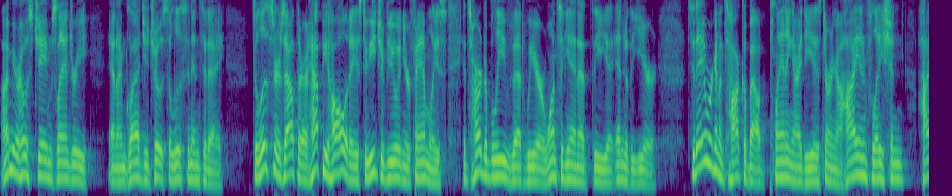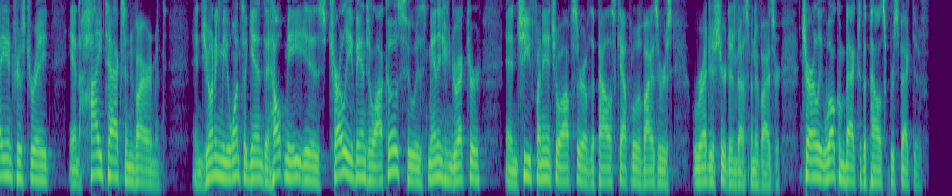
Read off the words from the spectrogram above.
I'm your host, James Landry, and I'm glad you chose to listen in today. To listeners out there, happy holidays to each of you and your families. It's hard to believe that we are once again at the uh, end of the year. Today, we're going to talk about planning ideas during a high inflation, high interest rate, and high tax environment. And joining me once again to help me is Charlie Evangelakos, who is Managing Director and Chief Financial Officer of the Pallas Capital Advisors Registered Investment Advisor. Charlie, welcome back to the Pallas Perspective.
